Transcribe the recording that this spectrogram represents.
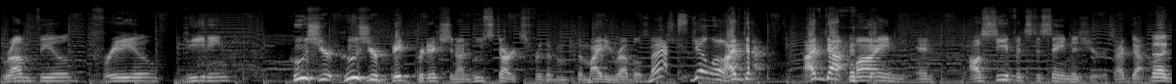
Brumfield, Friel, Geeding. Who's your Who's your big prediction on who starts for the the mighty Rebels? Max Gilliam. I've got I've got mine, and I'll see if it's the same as yours. I've got mine. Uh,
